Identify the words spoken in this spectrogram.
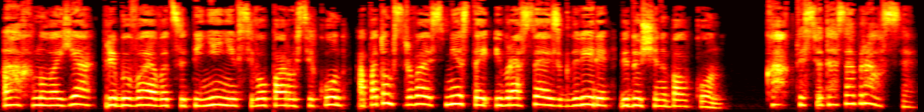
Ахнула я, пребывая в оцепенении всего пару секунд, а потом срываясь с места и бросаясь к двери, ведущей на балкон. «Как ты сюда забрался?»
